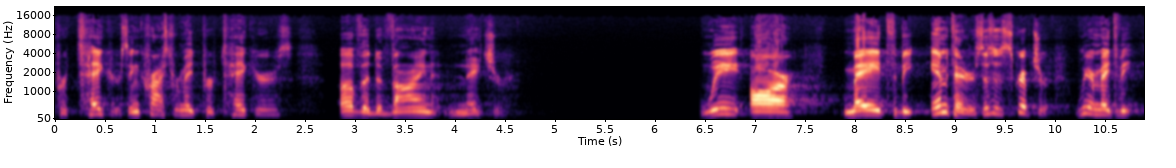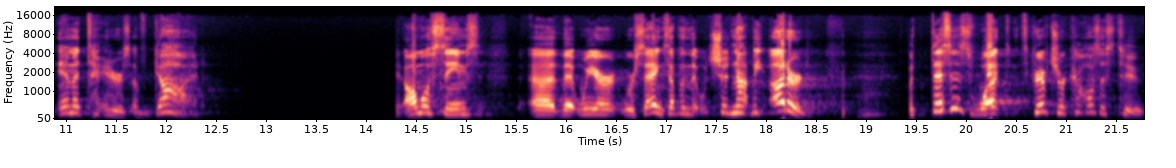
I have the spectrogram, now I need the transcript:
partakers. In Christ, we're made partakers of the divine nature. We are made to be imitators. This is scripture. We are made to be imitators of God. It almost seems uh, that we are, we're saying something that should not be uttered. But this is what Scripture calls us to.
